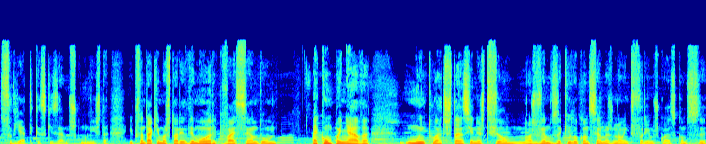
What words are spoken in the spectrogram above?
soviética, se quisermos, comunista. E portanto há aqui uma história de amor que vai sendo acompanhada muito à distância neste filme. Nós vemos aquilo acontecer, mas não interferimos, quase como se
